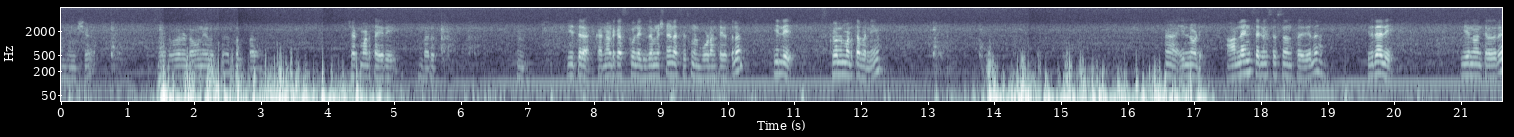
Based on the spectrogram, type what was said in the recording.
ಒಂದು ನಿಮಿಷ. ಸರ್ವರ್ ಡೌನ್ ಇರುತ್ತೆ, ಸ್ವಲ್ಪ ಚೆಕ್ ಮಾಡ್ತಾ ಇರಿ, ಬರುತ್ತೆ. ಹ್ಞೂ ಈ ಥರ Karnataka school examination assessment board ಅಂತ ಇರುತ್ತಲ್ಲ, ಇಲ್ಲಿ ಸ್ಕ್ರೋಲ್ ಮಾಡ್ತಾ ಬನ್ನಿ. ಹಾಂ, ಇಲ್ಲಿ ನೋಡಿ ಆನ್ಲೈನ್ ಸರ್ವಿಸಸ್ ಅಂತ ಇದೆಯಲ್ಲ, ಇದರಲ್ಲಿ ಏನು ಅಂತ ಹೇಳಿದ್ರೆ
